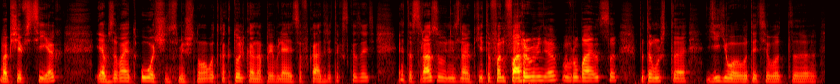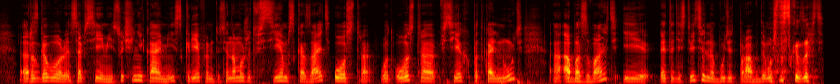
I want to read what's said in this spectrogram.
вообще всех, и обзывает очень смешно. Вот как только она появляется в кадре, так сказать, это сразу, не знаю, какие-то фанфары у меня врубаются, потому что ее вот эти вот э, разговоры со всеми, и с учениками, и с крефами, то есть она может всем сказать остро, вот остро всех подкольнуть, э, обозвать, и это действительно будет правдой, можно сказать.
